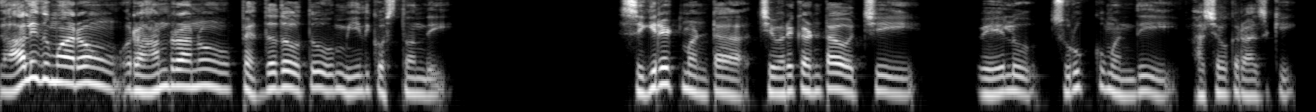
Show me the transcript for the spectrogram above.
గాలి దుమారం రాను రాను పెద్దదవుతూ మీదికొస్తోంది. సిగరెట్ మంట చివరికంటా వచ్చి వేలు చురుక్కుమంది అశోకరాజుకి.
